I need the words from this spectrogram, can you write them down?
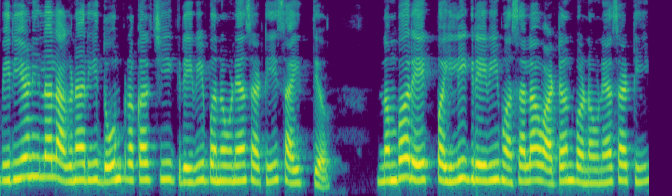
बिर्याणीला लागणारी दोन प्रकारची ग्रेव्ही बनवण्यासाठी साहित्य. नंबर एक पहिली ग्रेव्ही मसाला वाटण बनवण्यासाठी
